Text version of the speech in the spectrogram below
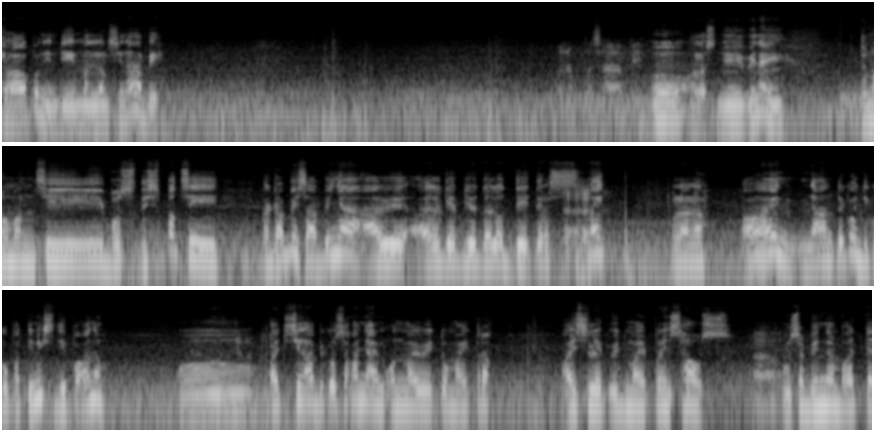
kahapon hindi man lang sinabi. Walang pasabi. Oo, alas 9 na eh. Ito naman si Boss Dispatch si kagabi sabi niya I will, I'll give you the load later night. Wala na. Ah, ngayon, inaantay ko, hindi ko pa tinix, hindi pa ano. Oh, kahit sinabi ko sa kanya, I'm on my way to my truck. I sleep with my friend's house. Ah, Kung sabihin niya, bakit ka,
